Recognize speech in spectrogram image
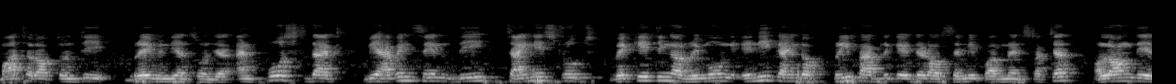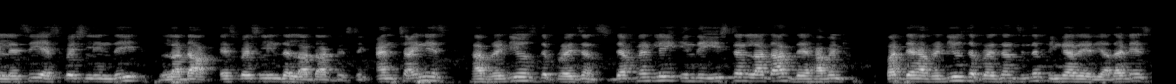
martyr of 20 brave Indian soldiers. And post that, we haven't seen the Chinese troops vacating or removing any kind of prefabricated or semi-permanent structure along the LAC, especially in the Ladakh, especially in the Ladakh district. And Chinese have reduced the presence. Definitely in the eastern Ladakh, they haven't, but they have reduced the presence in the finger area. That is,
